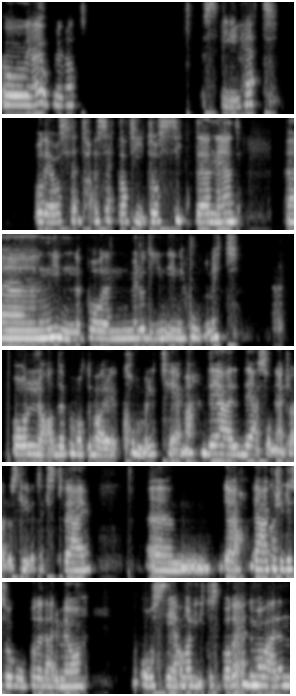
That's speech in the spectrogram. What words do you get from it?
Og jeg opplever at stillhet. Og det å sette av tid til å sitte ned, eh, nynne på den melodien inni hodet mitt, og la det på en måte bare komme litt til meg, det er, det er sånn jeg klarer å skrive tekst. For jeg, eh, ja, jeg er kanskje ikke så god på det der med å, å se analytisk på det. Det må være en,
